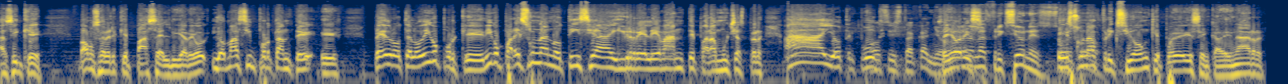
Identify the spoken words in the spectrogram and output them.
Así que vamos a ver qué pasa el día de hoy. Lo más importante, eh, Pedro, te lo digo porque digo, parece una noticia irrelevante para muchas personas. Ay, otro Putin. sí está cañón. Señores, Las fricciones. es una fricción que puede desencadenar,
